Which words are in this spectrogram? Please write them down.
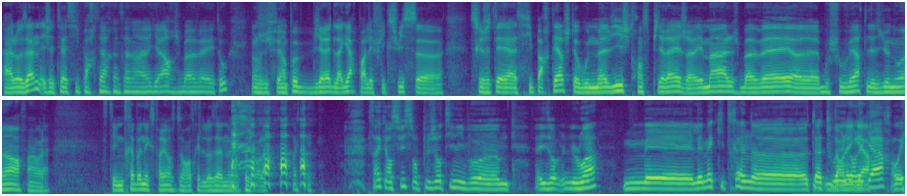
à Lausanne et j'étais assis par terre comme ça dans la gare, je bavais et tout. Donc je me suis fait un peu virer de la gare par les flics suisses euh, parce que j'étais assis par terre, j'étais au bout de ma vie, je transpirais, j'avais mal, je bavais, euh, la bouche ouverte, les yeux noirs, enfin voilà. C'était une très bonne expérience de rentrer de Lausanne euh, ce jour-là. C'est vrai qu'en Suisse, ils sont plus gentils niveau. ils ont une loi, mais les mecs qui traînent tatoués dans, les gares. Oui.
